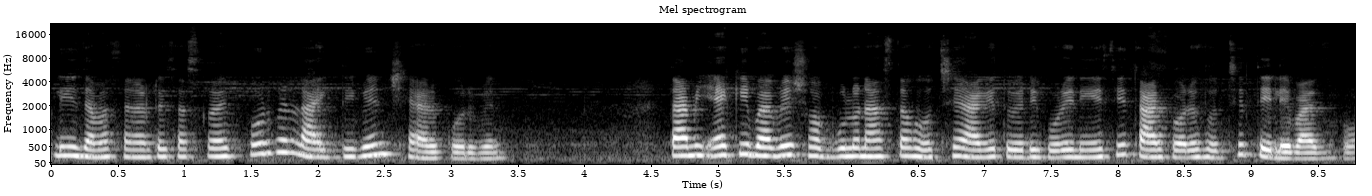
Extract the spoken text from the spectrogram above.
প্লিজ আমার চ্যানেলটি সাবস্ক্রাইব করবেন লাইক দিবেন শেয়ার করবেন। তা আমি একইভাবে সবগুলো নাস্তা হচ্ছে আগে তৈরি করে নিয়েছি, তারপরে হচ্ছে তেলে বাজবো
